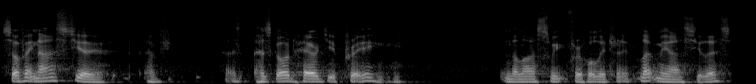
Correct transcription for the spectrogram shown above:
So, I asked you, have, has God heard you praying? in the last week for Holy Trinity. Let me ask you this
